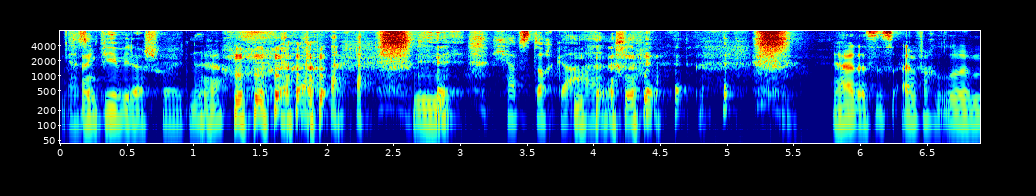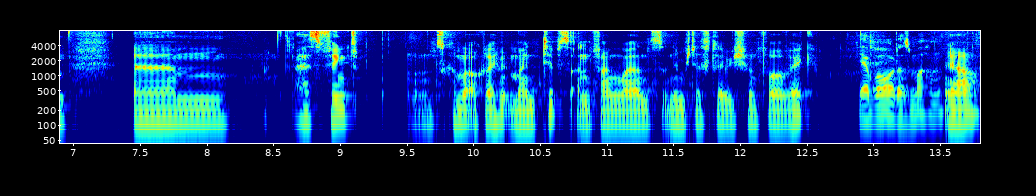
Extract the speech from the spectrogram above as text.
Da sind wir wieder schuld, ne? Ja. ich hab's doch geahnt. ja, das ist einfach so, ähm, es fängt, jetzt können wir auch gleich mit meinen Tipps anfangen, weil sonst nehme ich das, glaube ich, schon vorweg. Ja, wollen wir das machen? Ja.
